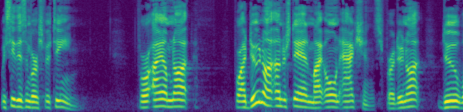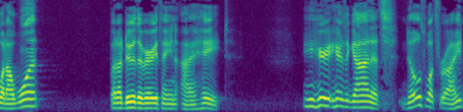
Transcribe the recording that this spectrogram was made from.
We see this in verse 15. For I am not, for I do not understand my own actions, for I do not do what I want, but I do the very thing I hate. Here, here's a guy that knows what's right,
